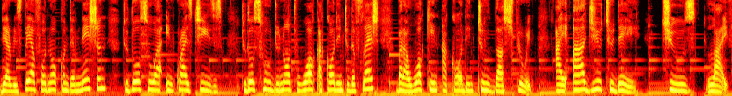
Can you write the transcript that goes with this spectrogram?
there is therefore no condemnation to those who are in Christ Jesus, to those who do not walk according to the flesh, but are walking according to the Spirit. I urge you today, choose life.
